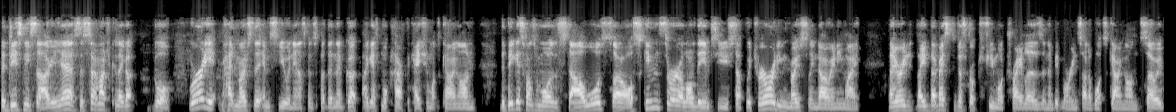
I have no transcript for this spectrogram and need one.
the Disney saga. Yes, there's so much because they got well. We already had most of the MCU announcements, but then they've got, I guess, more clarification what's going on. The biggest ones were more of the Star Wars, so I'll skim through a lot of the MCU stuff, which we already mostly know anyway. They already they, they basically just dropped a few more trailers and a bit more insight of what's going on. So we've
